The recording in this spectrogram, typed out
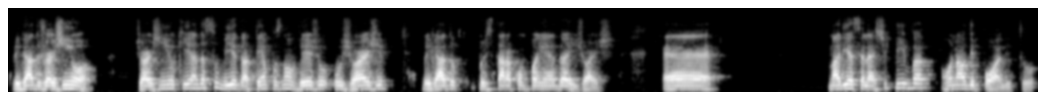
Obrigado, Jorginho. Jorginho que anda sumido, há tempos não vejo o Jorge. Obrigado por estar acompanhando aí, Jorge. É, Maria Celeste Piva, Ronaldo Hipólito.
